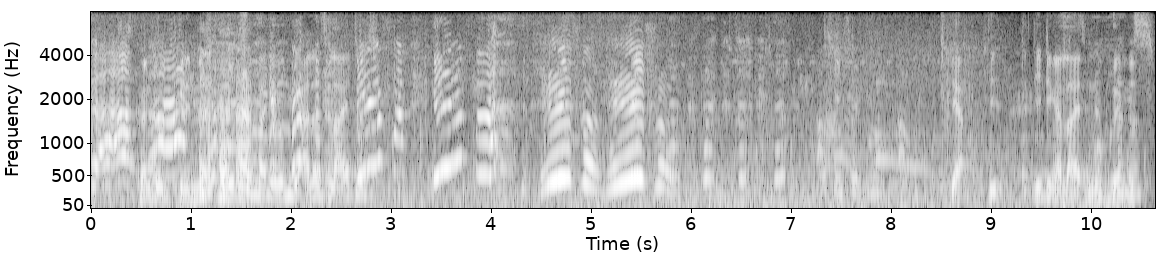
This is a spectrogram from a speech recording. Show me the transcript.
ja. Könnt ihr uns bitte nicht putzen, weil ihr irgendwie alles leitet? Okay, ich will- Ja, die, die Dinger leiten übrigens.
